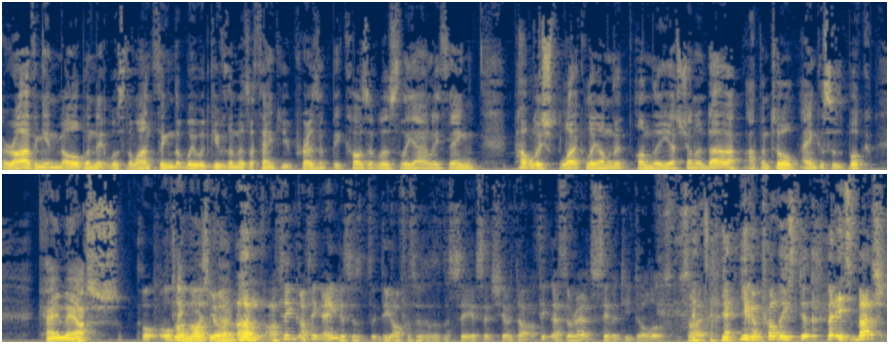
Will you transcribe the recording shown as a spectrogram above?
arriving in Melbourne, it was the one thing that we would give them as a thank you present because it was the only thing published locally on the on the Shenandoah up until Angus's book came out. Although, 10 mind you, um, I think I think Angus is the, the officers of the CSS Shenandoah. I think that's around seventy dollars. So you can probably still, but it's much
